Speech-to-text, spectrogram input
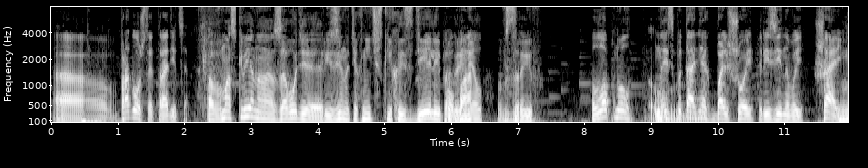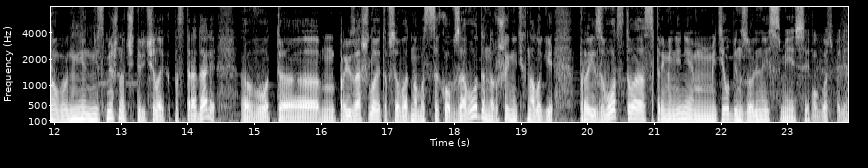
э, продолжится эта традиция. А в Москве на заводе резинотехнических изделий прогремел Опа. взрыв. Лопнул на испытаниях большой резиновый шарик. Ну, не, не смешно, четыре человека пострадали. Вот, э, произошло это все в одном из цехов завода. Нарушение технологии производства с применением метилбензольной смеси. О, Господи.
